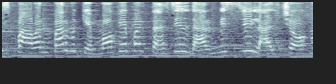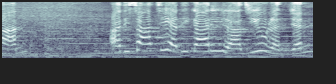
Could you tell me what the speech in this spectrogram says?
इस पावन पर्व के मौके पर तहसीलदार मिश्री लाल चौहान अधिशासी अधिकारी राजीव रंजन,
